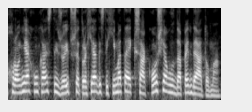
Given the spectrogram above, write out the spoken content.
χρόνια έχουν χάσει τη ζωή τους σε τροχαία δυστυχήματα 685 άτομα.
